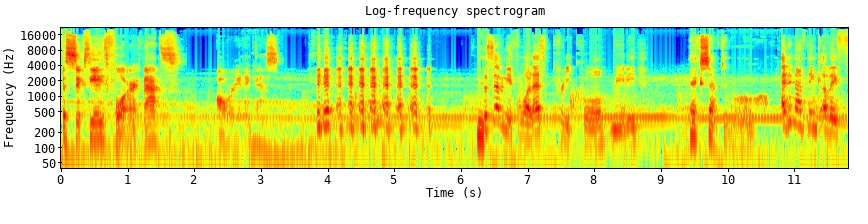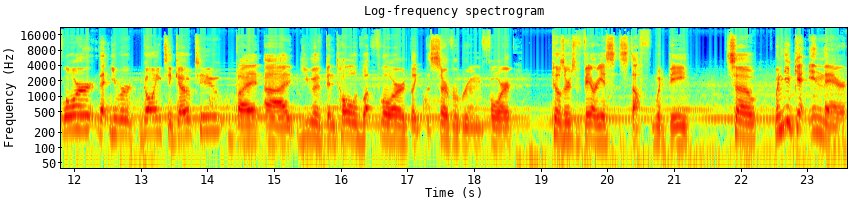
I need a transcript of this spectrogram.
The 68th floor. That's all right, I guess. the 70th floor, that's pretty cool, maybe. Acceptable. I did not think of a floor that you were going to go to, but uh, you have been told what floor, like the server room for Pilzer's various stuff would be. So when you get in there,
